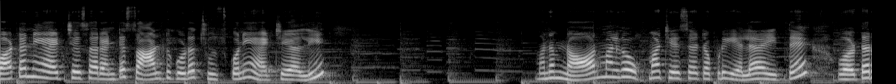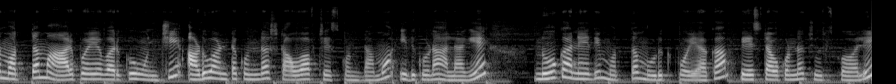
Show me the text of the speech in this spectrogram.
వాటర్ని యాడ్ చేశారంటే సాల్ట్ కూడా చూసుకొని యాడ్ చేయాలి. మనం నార్మల్గా ఉప్మా చేసేటప్పుడు ఎలా అయితే వాటర్ మొత్తం ఆరిపోయే వరకు ఉంచి అడు అంటకుండా స్టవ్ ఆఫ్ చేసుకుంటామో ఇది కూడా అలాగే. నూక అనేది మొత్తం ఉడికిపోయాక పేస్ట్ అవ్వకుండా చూసుకోవాలి.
